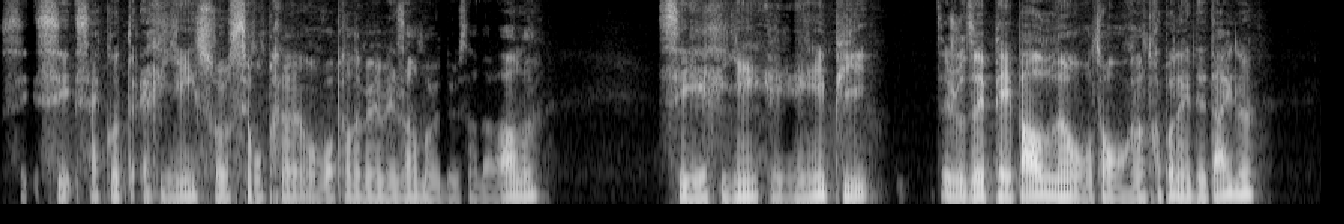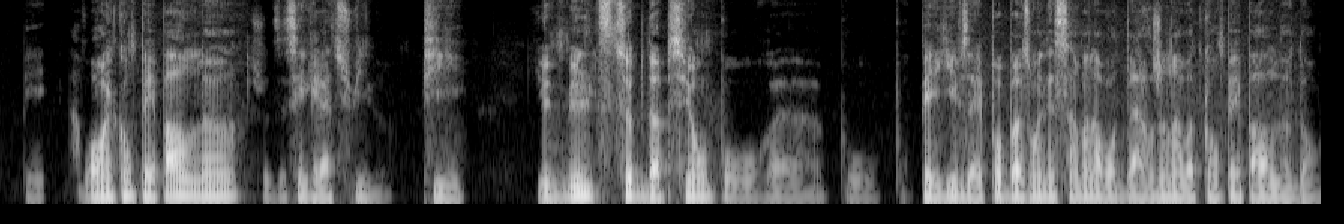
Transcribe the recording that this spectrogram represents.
c'est, ça coûte rien sur si on prend, on va prendre le même exemple, un 200 là. C'est rien, rien. Puis, je veux dire, PayPal, là, on ne rentre pas dans les détails, là. Mais avoir un compte PayPal, là, je veux dire, c'est gratuit. Puis, il y a une multitude d'options pour, euh, pour, payer. Vous n'avez pas besoin nécessairement d'avoir de l'argent dans votre compte PayPal. Là. Donc,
